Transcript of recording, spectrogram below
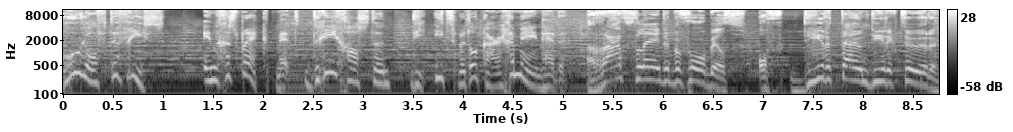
Roelof de Vries. In gesprek met drie gasten die iets met elkaar gemeen hebben. Raadsleden bijvoorbeeld. Of dierentuindirecteuren.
